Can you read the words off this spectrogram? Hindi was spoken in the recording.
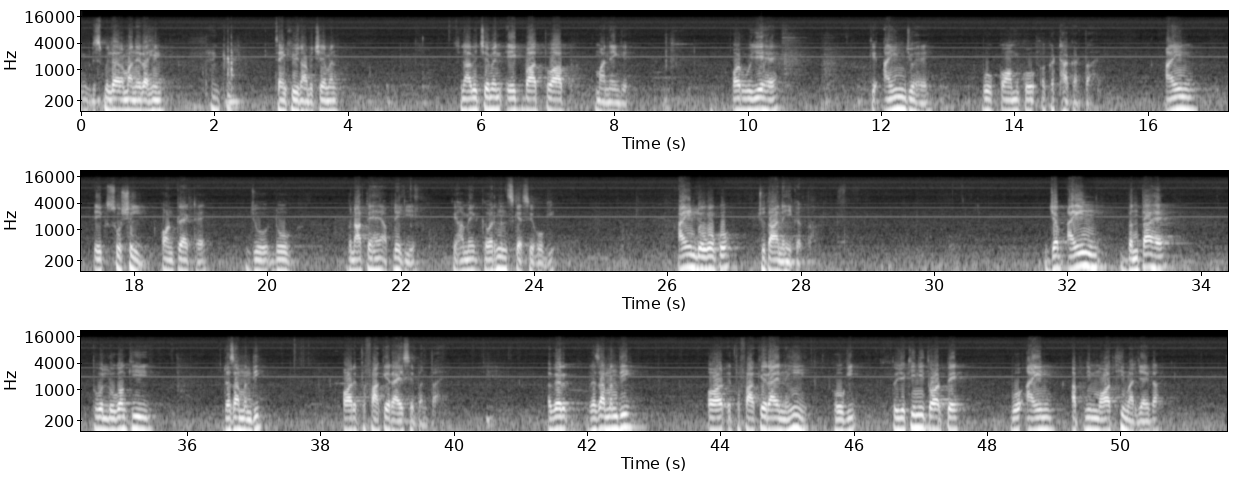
बिस्मिल्लाहिर्रहमानिर्रहीम थैंक यू थैंक यू जनाब चेयरमैन जनाब चेयरमैन एक बात तो आप मानेंगे। और वो ये है कि आइन जो है वो कौम को इकट्ठा करता है। आइन एक सोशल कॉन्ट्रैक्ट है जो लोग बनाते हैं अपने लिए कि हमें गवर्नेंस कैसे होगी। आइन लोगों को जुदा नहीं करता। जब आइन बनता है तो वो लोगों की रजामंदी और इतफाक़ राय से बनता है। अगर रजामंदी और इतफाक़ राय नहीं होगी तो यकीनी तौर पे वो आइन अपनी मौत ही मर जाएगा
